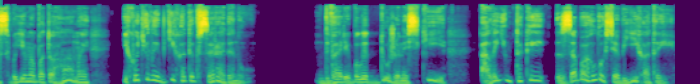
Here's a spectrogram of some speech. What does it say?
своїми батогами і хотіли в'їхати всередину. Двері були дуже низькі, але їм таки забаглося в'їхати.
